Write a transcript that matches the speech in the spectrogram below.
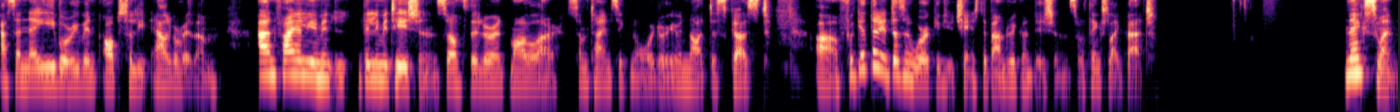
as a naive or even obsolete algorithm. And finally, the limitations of the learned model are sometimes ignored or even not discussed. Uh, forget that it doesn't work if you change the boundary conditions or things like that. Next one.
